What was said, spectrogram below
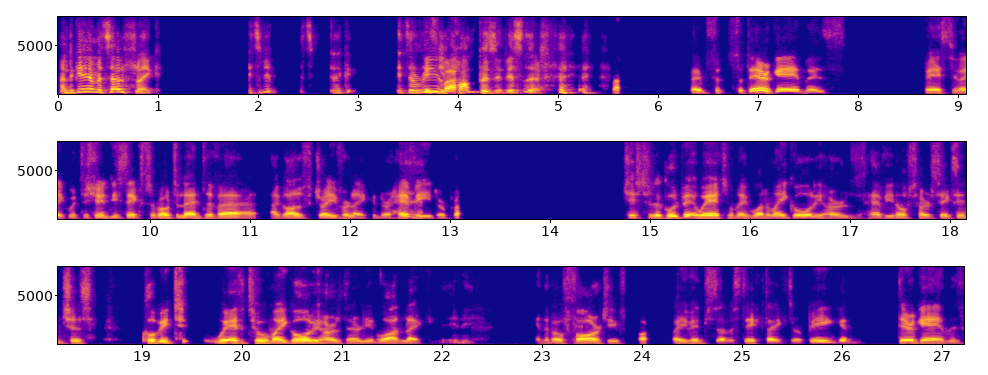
And the game itself, like it's a bit it's like it's a real it's composite, isn't it? so, so their game is basically like with the shinty sticks, they're about the length of a, a golf driver, like, and they're heavy. Yeah. They're probably just a good bit of weight to them. Like one of my goalie hurls is heavy enough, thirty six inches. Could be t- weight of two of my goalie hurls nearly in one, like in about 40, 45 inches of a stick. Like they're big, and their game is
